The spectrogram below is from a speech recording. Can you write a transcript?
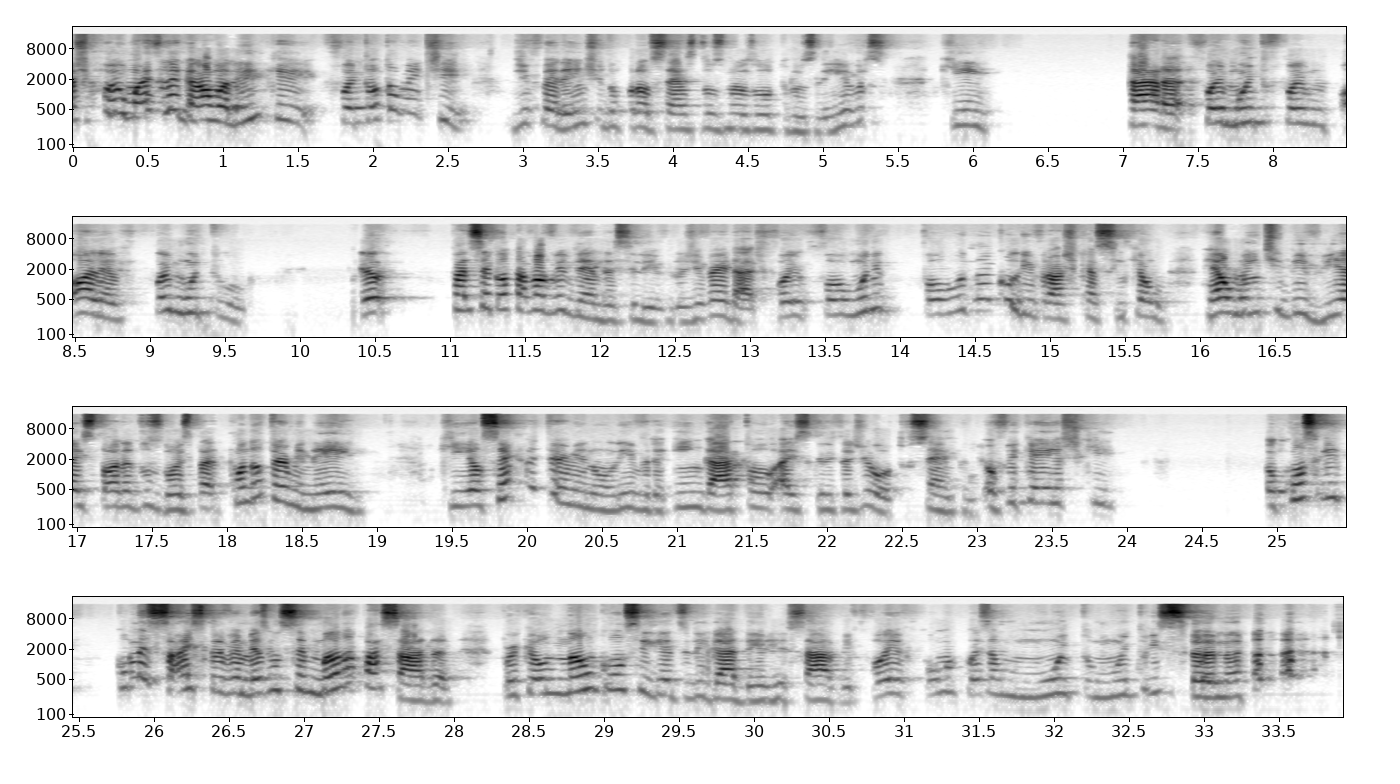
acho que foi o mais legal ali, que foi totalmente diferente do processo dos meus outros livros, que cara, foi muito, foi, olha, foi muito eu parecia que eu estava vivendo esse livro, de verdade. Foi, foi o único foi o único livro, acho que assim, que eu realmente vivi a história dos dois. Quando eu terminei, que eu sempre termino um livro e engato a escrita de outro, sempre. Eu fiquei, acho que. Eu consegui começar a escrever mesmo semana passada, porque eu não conseguia desligar dele, sabe? Foi, uma coisa muito, muito insana.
